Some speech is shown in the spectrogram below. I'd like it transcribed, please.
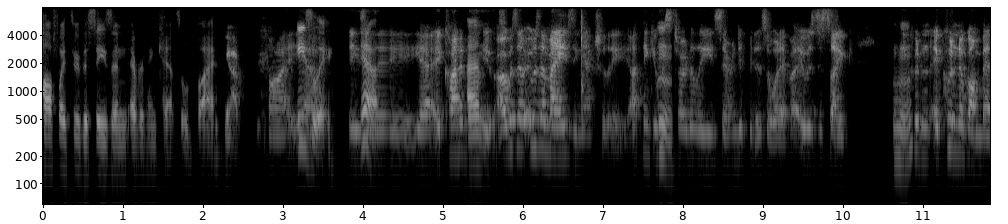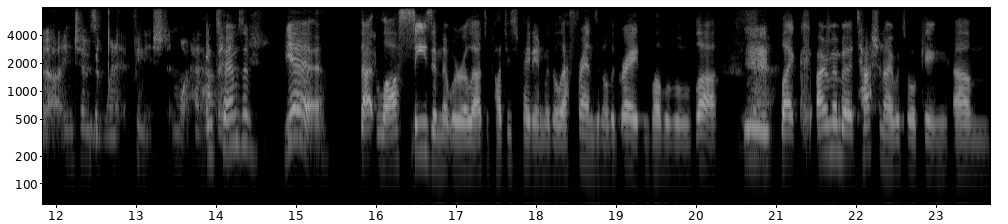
halfway through the season, everything cancelled by Yeah, By, yeah, easily. yeah. Easily. Yeah. It kind of And- it, I was it was amazing actually. I think it was totally serendipitous or whatever. It was just like Mhm. it couldn't it couldn't have gone better in terms of when it finished and what had happened. in terms of yeah. yeah, that last season that we were allowed to participate in with all our friends and all the great and blah blah blah blah blah. Yeah. Like I remember Tash and I were talking, um,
